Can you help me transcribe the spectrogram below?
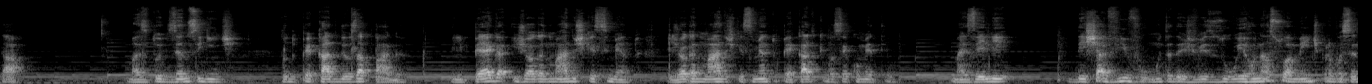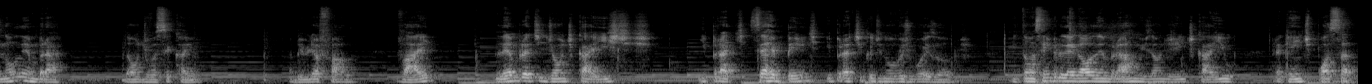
tá? Mas eu estou dizendo o seguinte: todo pecado Deus apaga. Ele pega e joga no mar do esquecimento. Ele joga no mar do esquecimento o pecado que você cometeu. Mas ele deixa vivo muitas das vezes o erro na sua mente para você não lembrar de onde você caiu. A Bíblia fala: vai, lembra-te de onde caíste e se arrepende e pratica de novo as boas obras. Então é sempre legal lembrarmos de onde a gente caiu para que a gente possa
